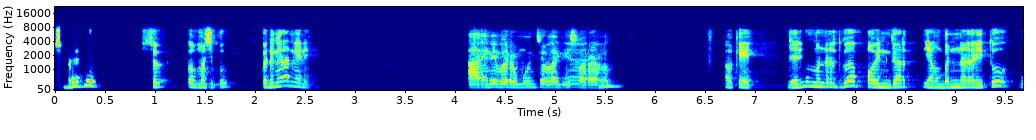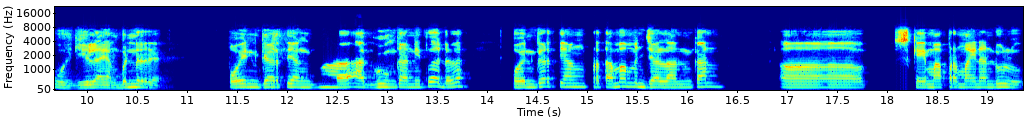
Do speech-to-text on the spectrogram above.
sebenarnya se- oh masih kedengeran gak nih? Ah ini baru muncul lagi Ya. suara lu. Oke, jadi menurut gua point guard yang bener itu, wah gila yang bener ya. Point guard yang gua agungkan itu adalah point guard yang pertama menjalankan eh, skema permainan dulu,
